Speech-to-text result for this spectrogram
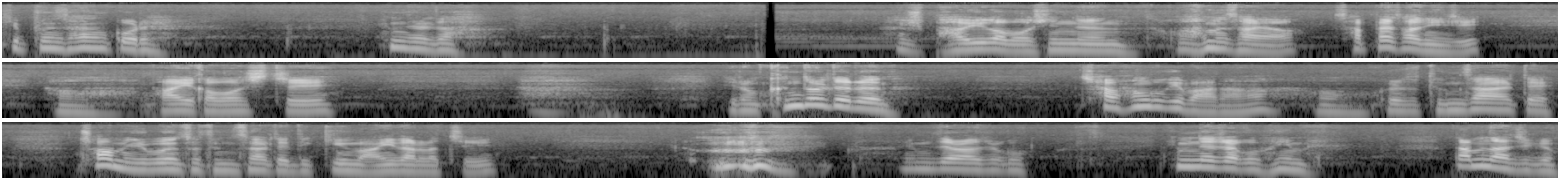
깊은 산골에 힘들다. 역시 바위가 멋있는 화암사야. 사패산이지. 어, 바위가 멋있지. 이런 큰 돌들은 참 한국에 많아. 어, 그래서 등산할 때 처음 일본에서 등산할 때 느낌이 많이 달랐지. 힘들어가지고 힘내자고 힘. 땀나 지금.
